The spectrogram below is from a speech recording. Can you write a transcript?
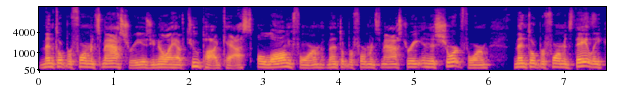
Mental Performance Mastery, as you know, I have two podcasts a long form, Mental Performance Mastery, and the short form, Mental Performance Daily.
